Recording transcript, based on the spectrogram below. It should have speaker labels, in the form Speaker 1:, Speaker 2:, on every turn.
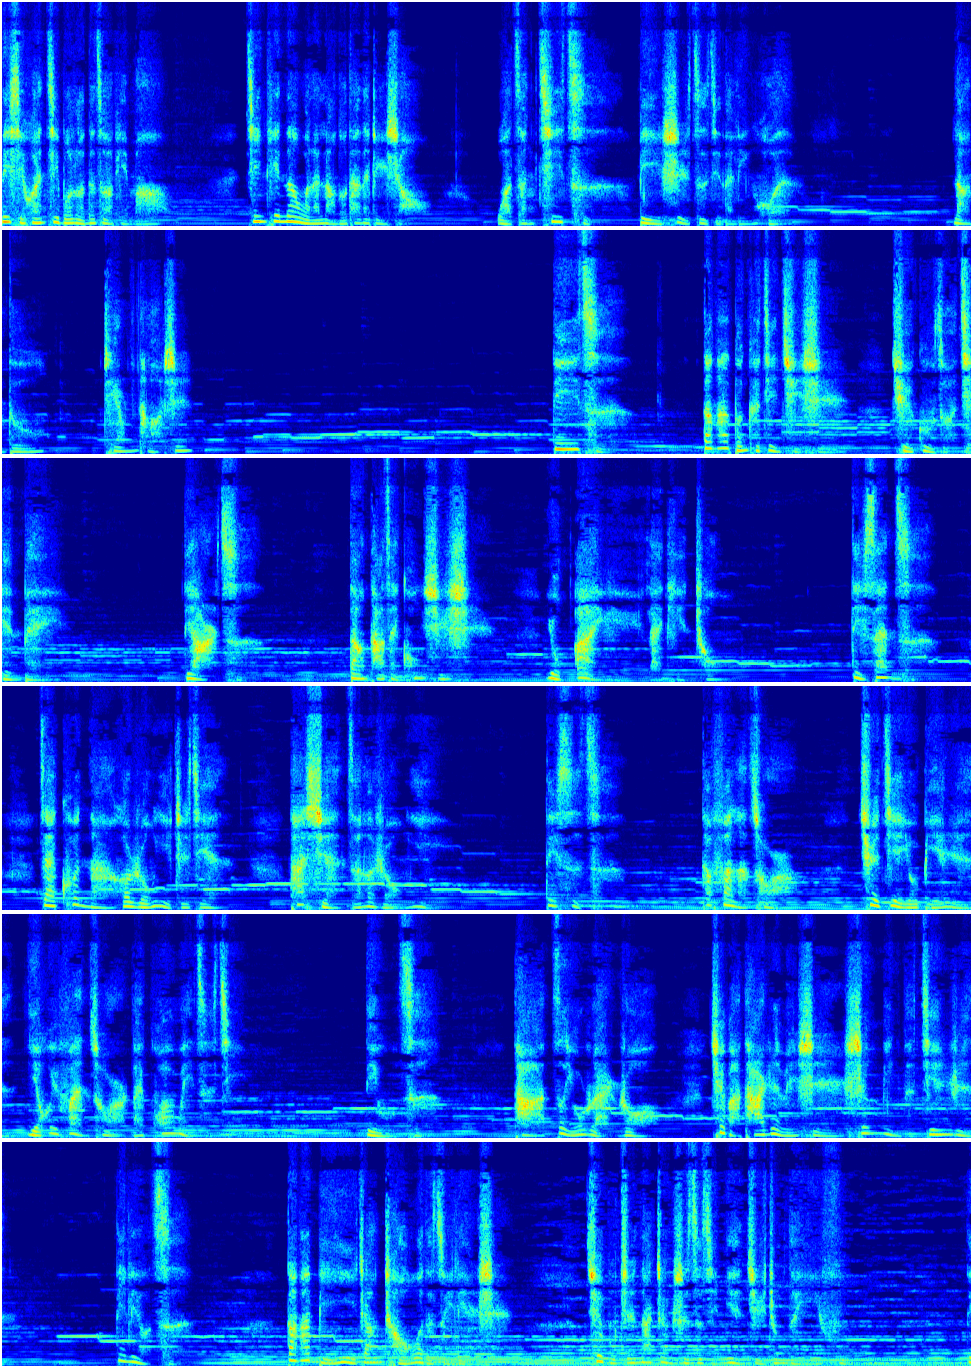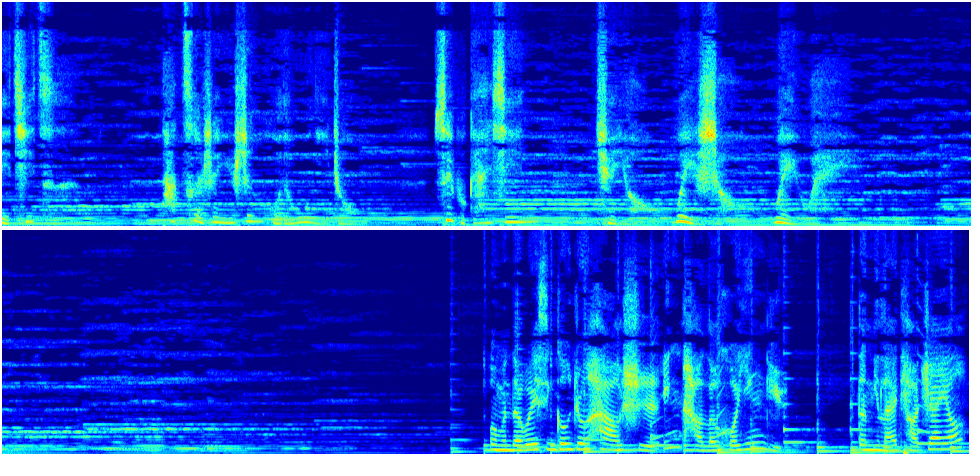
Speaker 1: 你喜欢纪伯伦的作品吗？今天呢，我来朗读他的这首《我曾七次鄙视自己的灵魂》。朗读 c h e r n 老师。第一次，当他本可进取时，却故作谦卑；第二次，当他在空虚时，用爱语来填充；第三次。在困难和容易之间，他选择了容易。第四次，他犯了错儿，却借由别人也会犯错儿来宽慰自己。第五次，他自由软弱，却把他认为是生命的坚韧。第六次，当他比一张丑恶的嘴脸时，却不知那正是自己面具中的一副。第七次。侧身于生活的污泥中，虽不甘心，却又畏首畏尾。
Speaker 2: 我们的微信公众号是“樱桃乐活英语”，等你来挑战哟。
